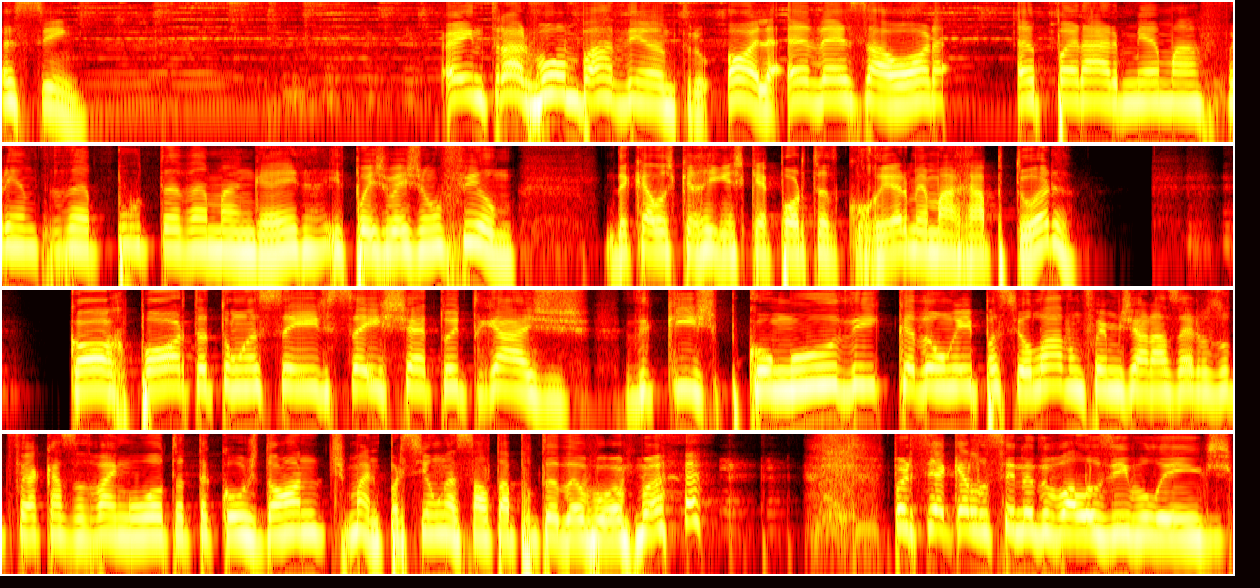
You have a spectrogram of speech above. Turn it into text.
Assim. A entrar bomba adentro. Olha, a 10 a hora, a parar mesmo à frente da puta da mangueira. E depois vejam um filme daquelas carrinhas que é porta de correr, mesmo a Raptor. Corre, porta, estão a sair 6, 7, 8 gajos de quispo com Woody, cada um aí para seu lado. Um foi mijar às ervas, outro foi à casa de banho, o outro atacou os donuts. Mano, parecia um assalto à puta da bomba. parecia aquela cena do balas e bolinhos.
